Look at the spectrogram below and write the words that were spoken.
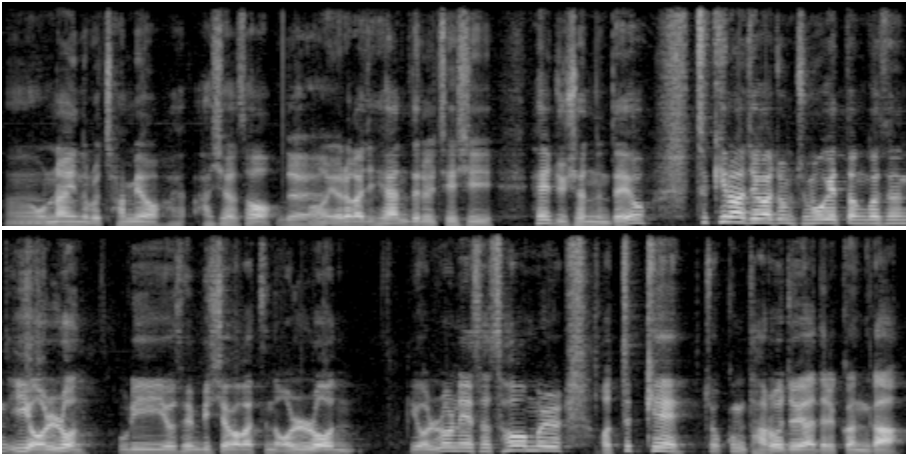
어, 온라인으로 참여하셔서 네. 어, 여러 가지 해안들을 제시해 주셨는데요. 특히나 제가 좀 주목했던 것은 이 언론, 우리 여수 MBC와 같은 언론, 이 언론에서 섬을 어떻게 조금 다뤄줘야 될 건가?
